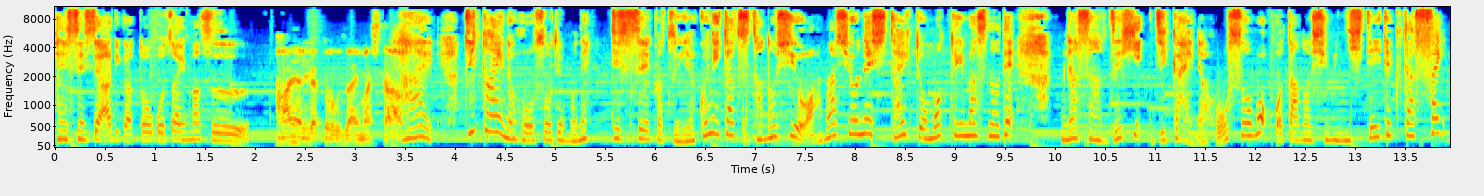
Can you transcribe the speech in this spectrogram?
はい、先生、ありがとうございます。はい、ありがとうございました。はい。次回の放送でもね、実生活に役に立つ楽しいお話をね、したいと思っていますので、皆さんぜひ次回の放送もお楽しみにしていてください。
